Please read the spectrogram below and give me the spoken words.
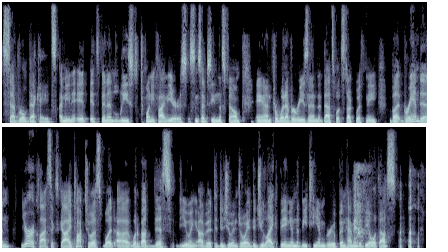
several decades. I mean, it it's been at least 25 years since I've seen this film, and for whatever reason, that's what stuck with me. But Brandon, you're a classics guy. Talk to us. What uh, what about this viewing of it? Did you enjoy? Did you like being in the BTM group and having to deal with us?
